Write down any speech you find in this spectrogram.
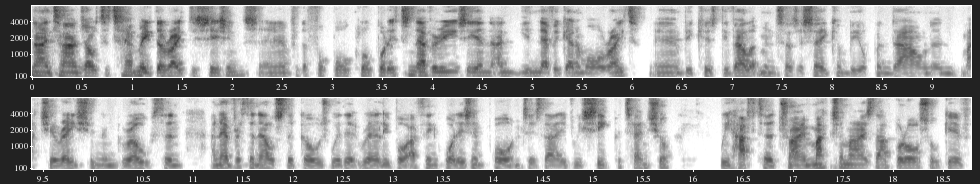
nine times out of ten make the right decisions um, for the football club. But it's never easy, and, and you never get them all right um, because development, as I say, can be up and down, and maturation and growth, and and everything else that goes with it, really. But I think what is important is that if we see potential, we have to try and maximise that, but also give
